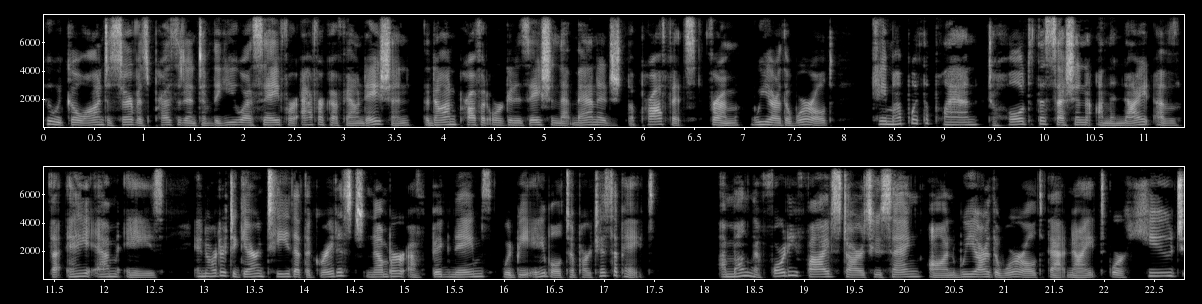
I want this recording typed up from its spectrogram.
who would go on to serve as president of the USA for Africa Foundation, the nonprofit organization that managed the profits from We Are the World, came up with a plan to hold the session on the night of the AMAs in order to guarantee that the greatest number of big names would be able to participate. Among the 45 stars who sang on We Are the World that night were huge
